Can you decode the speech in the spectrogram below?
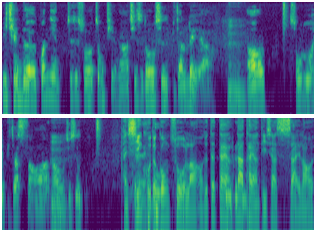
以前的观念就是说种田啊，其实都是比较累啊，嗯，然后。收入会比较少啊，然后就是、嗯、很辛苦的工作啦，哦，就在太阳大太阳底下晒，然后，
